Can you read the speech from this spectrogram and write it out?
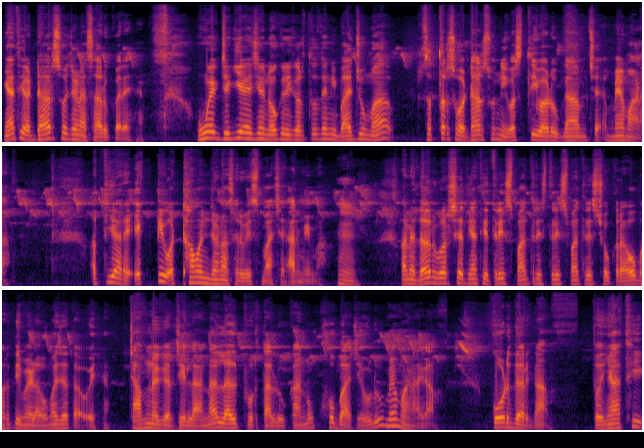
ત્યાંથી અઢારસો જણા સારું કરે છે. હું એક જગ્યાએ જે નોકરી કરતો તેની બાજુમાં સત્તરસો અઢારસોની વસ્તીવાળું ગામ છે મેમાણા અત્યારે એક્ટિવ અઠ્ઠાવન જણા સર્વિસમાં છે આર્મીમાં અને દર વર્ષે ત્યાંથી ત્રીસ પાંત્રીસ ત્રીસ પાંત્રીસ છોકરાઓ ભરતી મેળાઓમાં જતા હોય છે. જામનગર જિલ્લાના લાલપુર તાલુકાનું ખોબા જેવડું મેમાણા ગામ કોડદર ગામ. તો ત્યાંથી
